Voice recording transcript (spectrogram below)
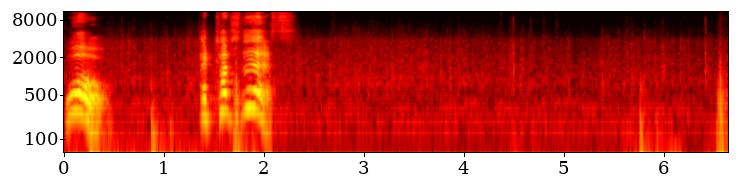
Whoa! I touched this! Take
